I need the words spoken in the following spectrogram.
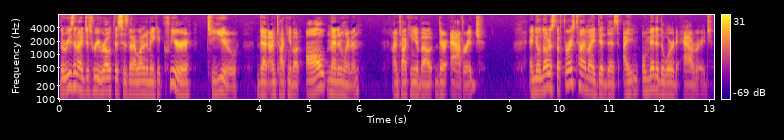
the reason I just rewrote this is that I wanted to make it clear to you that I'm talking about all men and women. I'm talking about their average. And you'll notice the first time I did this, I omitted the word average.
